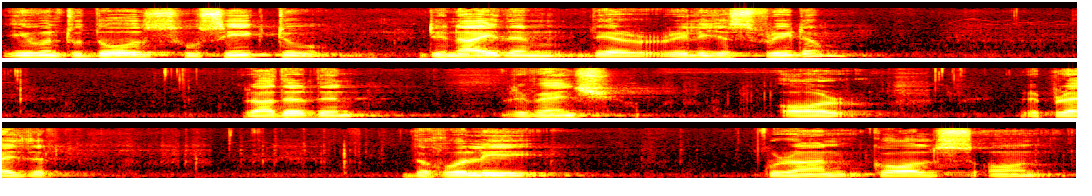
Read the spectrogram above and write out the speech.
even to those who seek to deny them their religious freedom, rather than revenge or reprisal. The Holy Quran calls on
